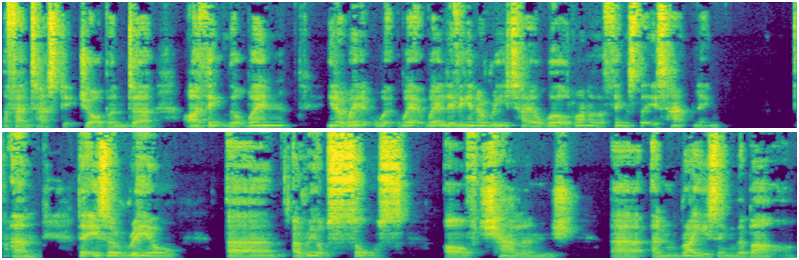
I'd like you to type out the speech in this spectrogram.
a fantastic job, and uh, I think that when you know when we're, we're living in a retail world, one of the things that is happening um, that is a real uh, a real source of challenge uh, and raising the bar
